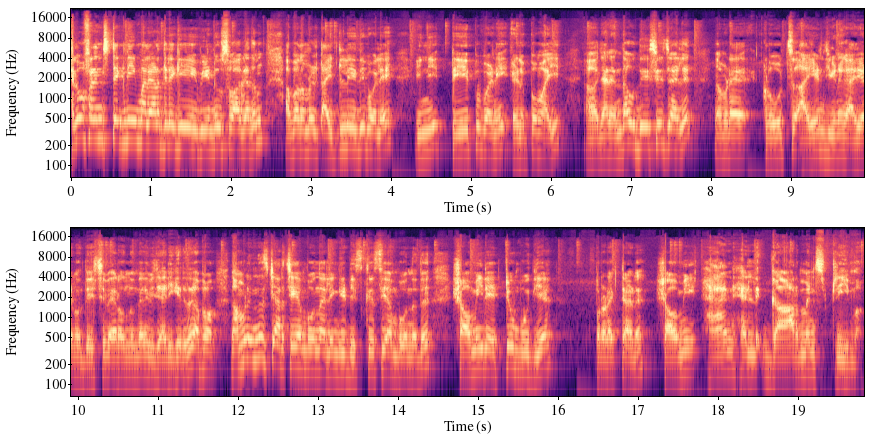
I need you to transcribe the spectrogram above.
Hello friends technique മലയാളത്തിലേക്ക് വീണ്ടും സ്വാഗതം. അപ്പോൾ നമ്മൾ ടൈറ്റിൽ എഴുതിയ പോലെ ഇനി തേപ്പ് പണി എളുപ്പമായി. ഞാൻ എന്താ ഉദ്ദേശിച്ചാൽ നമ്മുടെ ക്ലോത്ത്സ് അയൺ ചെയ്യുന്ന കാര്യമാണ് ഉദ്ദേശിച്ച് വേറെ ഒന്നും തന്നെ വിചാരിക്കരുത്. അപ്പോൾ നമ്മൾ ഇന്ന് ചർച്ച ചെയ്യാൻ പോകുന്ന അല്ലെങ്കിൽ ഡിസ്കസ് ചെയ്യാൻ പോകുന്നത് ഷോമിയുടെ ഏറ്റവും പുതിയ പ്രൊഡക്റ്റാണ് Xiaomi hand held garment steamer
